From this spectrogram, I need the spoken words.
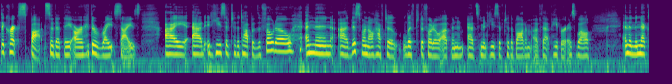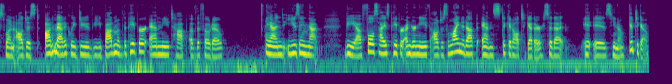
the correct spot so that they are the right size. I add adhesive to the top of the photo and then uh, this one I'll have to lift the photo up and add some adhesive to the bottom of that paper as well. And then the next one I'll just automatically do the bottom of the paper and the top of the photo. And using that the uh, full size paper underneath, I'll just line it up and stick it all together so that it is, you know, good to go.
